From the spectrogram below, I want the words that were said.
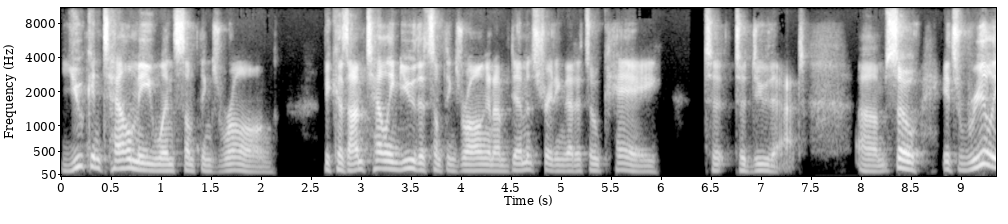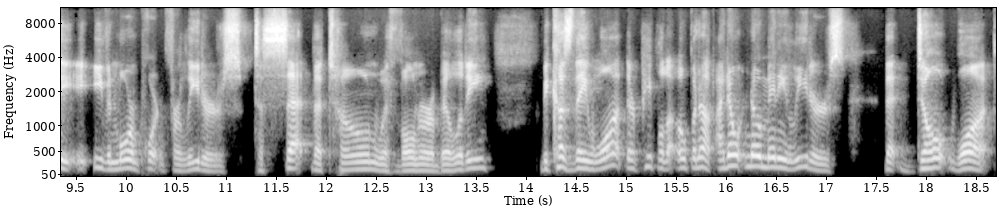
you can tell me when something's wrong because I'm telling you that something's wrong and I'm demonstrating that it's okay to, to do that. Um, so it's really even more important for leaders to set the tone with vulnerability because they want their people to open up. I don't know many leaders that don't want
